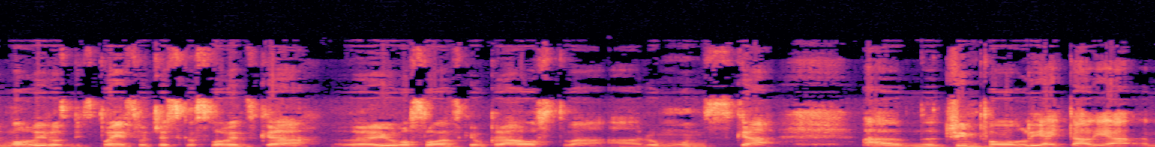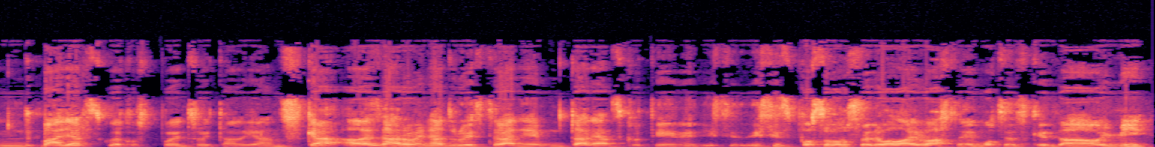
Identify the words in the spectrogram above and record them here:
mohli rozbiť spojenectvo Československa, e, Juhoslovenského kráľovstva a Rumunska a čím pomohli aj Talia, Maďarsku ako spojencovi Talianska, ale zároveň na druhej strane Taliansko tým istý, istým spôsobom sledovalo aj vlastné mocenské záujmy,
